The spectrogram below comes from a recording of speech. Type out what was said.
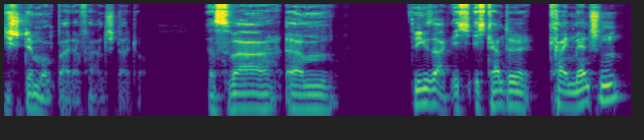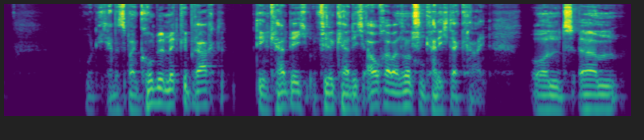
die Stimmung bei der Veranstaltung. Das war, ähm, wie gesagt, ich, ich kannte keinen Menschen. Gut, ich habe jetzt meinen Kumpel mitgebracht, den kannte ich und viele kannte ich auch, aber ansonsten kann ich da keinen. Und ähm,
